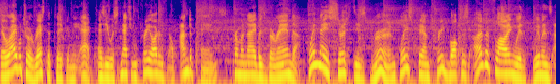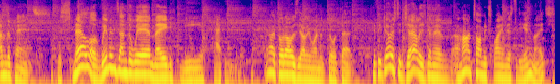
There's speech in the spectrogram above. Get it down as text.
they were able to arrest the thief in the act as he was snatching three items of underpants from a neighbour's veranda. When they searched his room, police found three boxes overflowing with women's underpants. The smell of women's underwear made me happy. And I thought I was the only one that thought that. If he goes to jail, he's going to have a hard time explaining this to the inmates.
